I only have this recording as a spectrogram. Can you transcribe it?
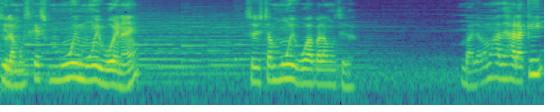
Tío, la música es muy, muy buena, ¿eh? Eso está muy guapa la música. Vale, vamos a dejar aquí.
